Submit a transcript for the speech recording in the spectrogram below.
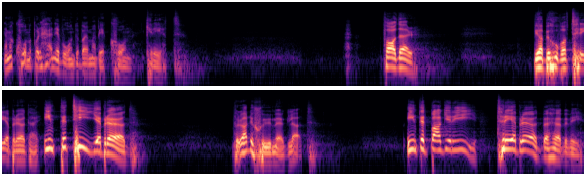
när man kommer på den här nivån då börjar man be konkret. Fader, vi har behov av tre bröd här. Inte tio bröd. För du hade sju möglat. Inte ett bageri. Tre bröd behöver vi.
